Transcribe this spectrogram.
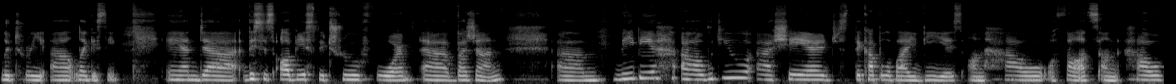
literary legacy. And this is obviously true for Bazhan. Um, maybe would you share just a couple of ideas on how or thoughts on how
